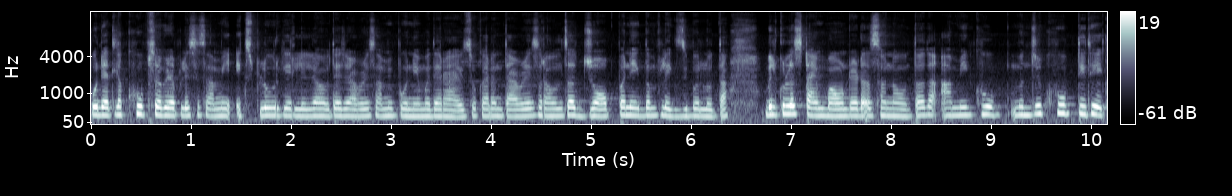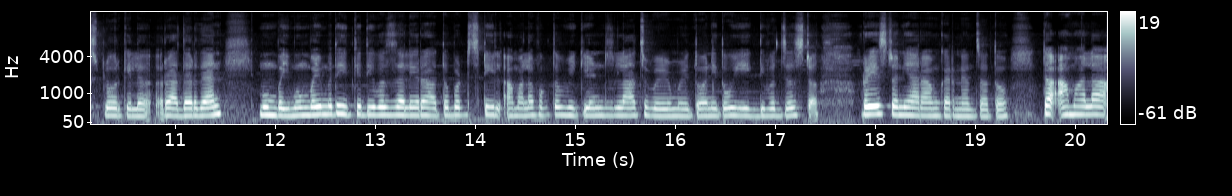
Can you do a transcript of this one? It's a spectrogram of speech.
पुण्यातल्या खूप सगळ्या प्लेसेस आम्ही एक्सप्लोअर केलेल्या होत्या ज्यावेळेस आम्ही पुणेमध्ये राहायचो. कारण त्यावेळेस राहुलचा जॉब पण एकदम फ्लेक्झिबल होता. बिलकुलच टाईम बाउंडेड असं नव्हतं. तर आम्ही खूप म्हणजे खूप तिथे एक्सप्लोअर केलं. Rather than Mumbai. मुंबईमध्ये इतके दिवस झाले राहतो बट स्टील आम्हाला फक्त विकेंडलाच वेळ मिळतो आणि तोही एक दिवस जस्ट रेस्ट आणि आराम करण्यात जातो. तर आम्हाला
